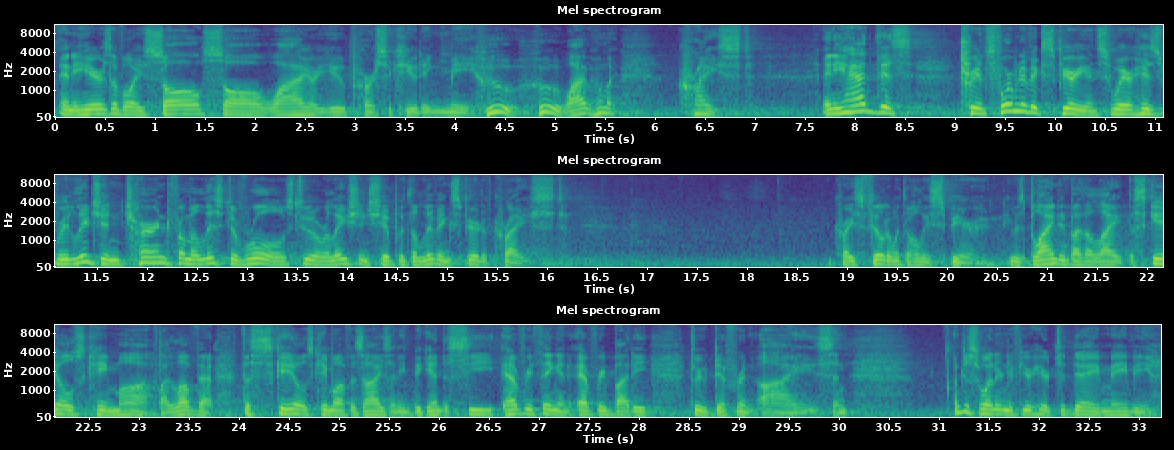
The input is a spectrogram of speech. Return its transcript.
and he hears a voice Saul, Saul, why are you persecuting me? Who? Who? Why? Who am I? Christ. And he had this transformative experience where his religion turned from a list of rules to a relationship with the living Spirit of Christ. Christ filled him with the Holy Spirit. He was blinded by the light. The scales came off. I love that. The scales came off his eyes, and he began to see everything and everybody through different eyes. And I'm just wondering if you're here today, maybe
